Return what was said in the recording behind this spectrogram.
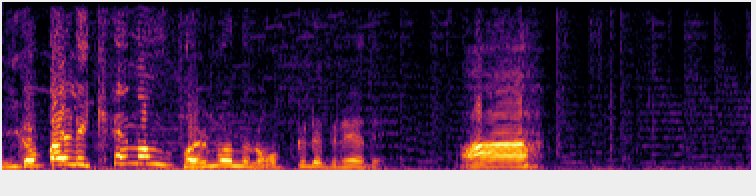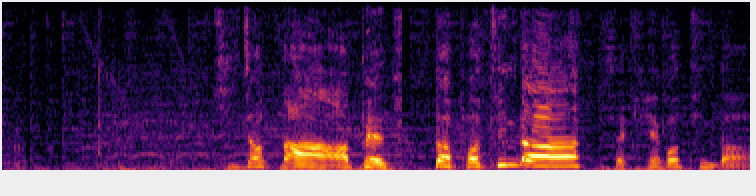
이거 빨리 캐논 벌몬으로 업그레이드를 해야 돼 아. 뒤졌다. 앞에 죽다 버틴다. 진짜 개 버틴다.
